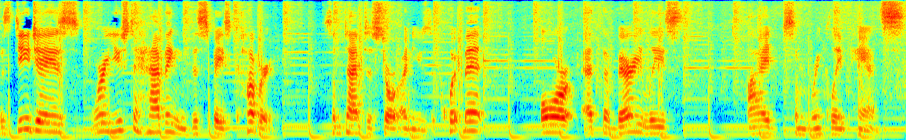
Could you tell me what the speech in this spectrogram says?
As DJs, we're used to having this space covered, sometimes to store unused equipment, or at the very least, hide some wrinkly pants.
